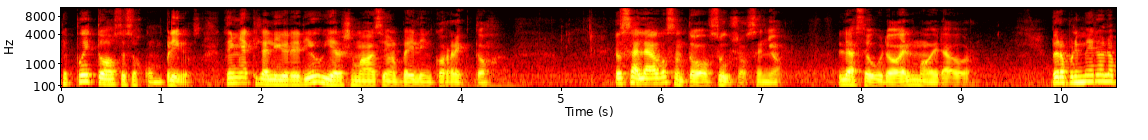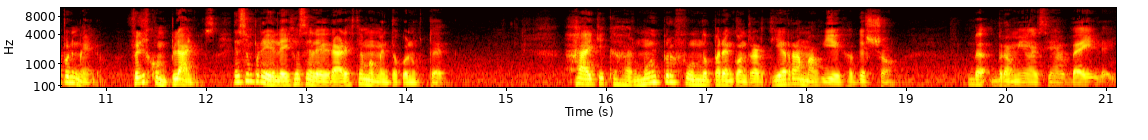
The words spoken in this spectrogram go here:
Después de todos esos cumplidos, temía que la librería hubiera llamado al señor Bailey incorrecto. Los halagos son todos suyos, señor, le aseguró el moderador. Pero primero lo primero. Feliz cumpleaños. Es un privilegio celebrar este momento con usted. Hay que cavar muy profundo para encontrar tierra más vieja que yo, bromeó el señor Bailey.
